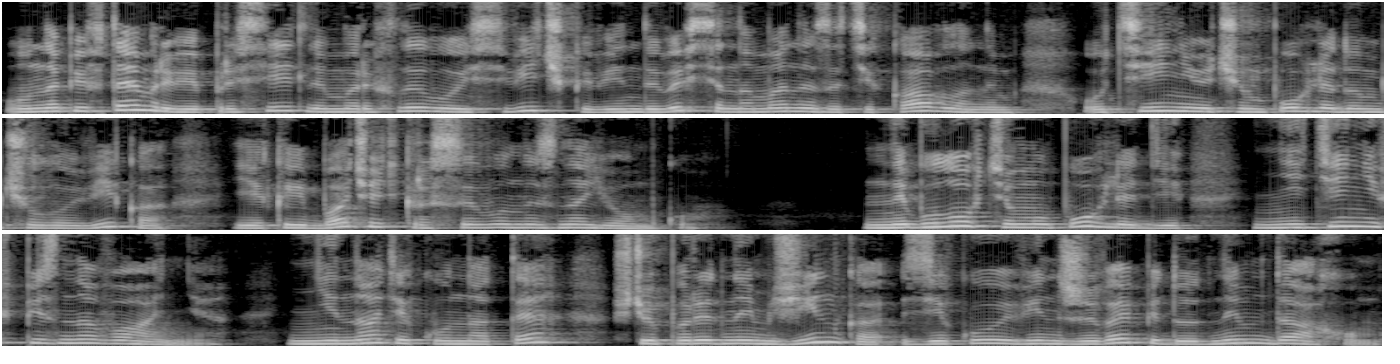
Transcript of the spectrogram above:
У напівтемряві при світлі мерехливої свічки він дивився на мене зацікавленим, оцінюючим поглядом чоловіка, який бачить красиву незнайомку. Не було в цьому погляді ні тіні впізнавання, ні натяку на те, що перед ним жінка, з якою він живе під одним дахом,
